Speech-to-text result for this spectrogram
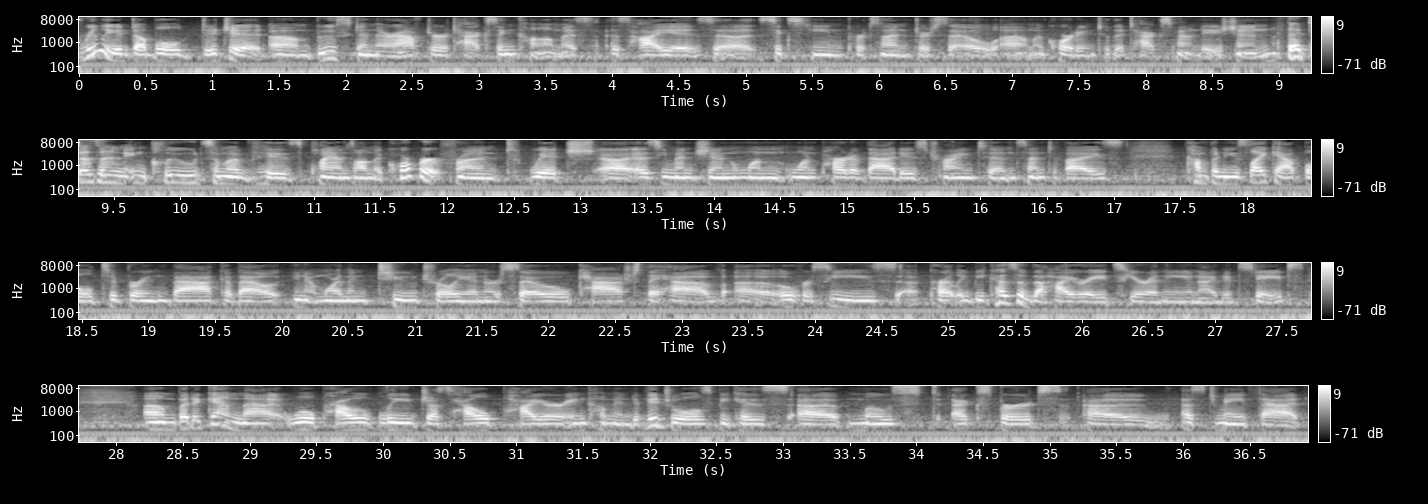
really a double digit um, boost in their after tax income as, as high as uh, 16% or so, um, according to the Tax Foundation. That doesn't include some of his plans on the corporate front, which, uh, as you mentioned, one, one part of that is trying to incentivize companies like Apple to bring back about you know more than two trillion or so cash they have uh, overseas, uh, partly because of the high rates here in the United States. Um, but again, that will probably just help higher income individuals because uh, most experts uh, estimate that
